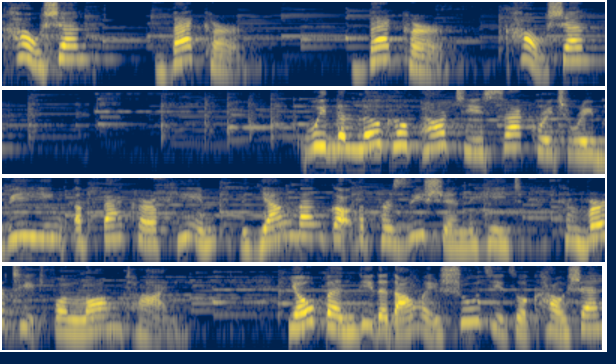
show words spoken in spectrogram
靠山，backer，backer。 靠山。With the local party secretary being a backer of him, the young man got the position he'd converted for a long time. 由本地的党委书记做靠山，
